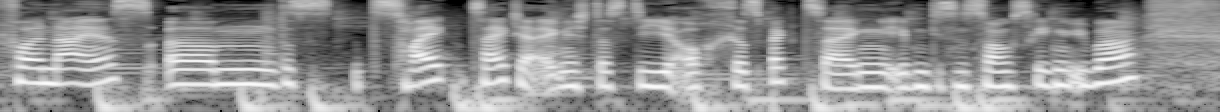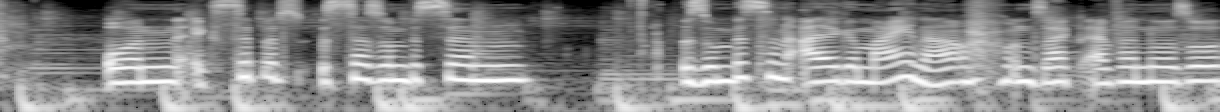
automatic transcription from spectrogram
voll nice. Ähm, das zeig, zeigt ja eigentlich, dass die auch Respekt zeigen, eben diesen Songs gegenüber. Und Exhibit ist da so ein bisschen so ein bisschen allgemeiner und sagt einfach nur so,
